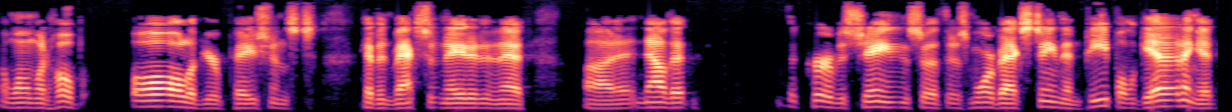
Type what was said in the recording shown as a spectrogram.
one would hope all of your patients have been vaccinated, and that uh, now that the curve has changed so that there's more vaccine than people getting it,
